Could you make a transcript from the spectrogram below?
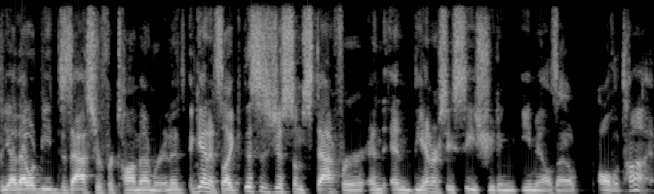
yeah, that would be disaster for Tom Emmer. And it, again, it's like this is just some staffer, and and the NRCC shooting emails out all the time.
